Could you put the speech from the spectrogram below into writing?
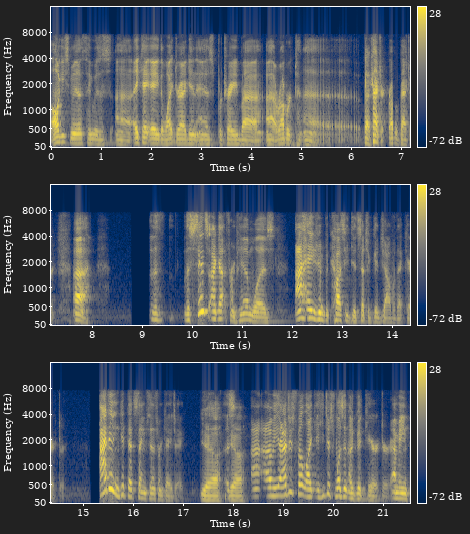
Auggie Smith, who was uh, AKA the White Dragon, as portrayed by uh, Robert uh, Patrick. Patrick. Robert Patrick. Uh, the the sense I got from him was I hated him because he did such a good job with that character. I didn't get that same sense from KJ. Yeah, yeah. I, I mean, I just felt like he just wasn't a good character. I mean,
